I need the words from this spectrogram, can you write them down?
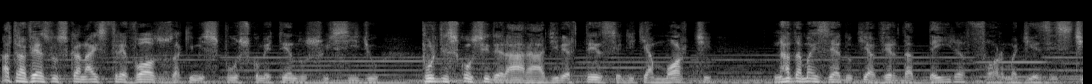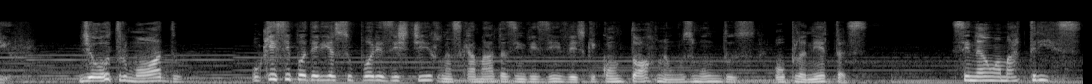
através dos canais trevosos a que me expus cometendo o suicídio por desconsiderar a advertência de que a morte nada mais é do que a verdadeira forma de existir. De outro modo, o que se poderia supor existir nas camadas invisíveis que contornam os mundos ou planetas, senão a matriz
